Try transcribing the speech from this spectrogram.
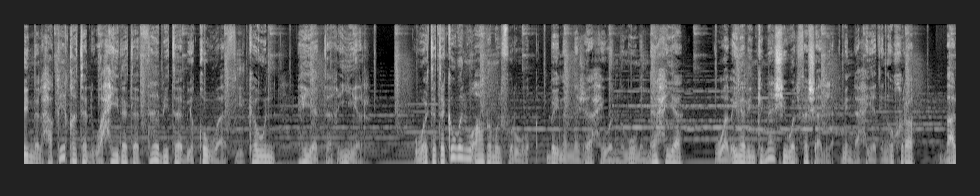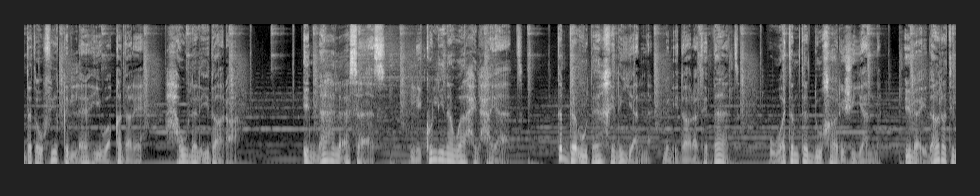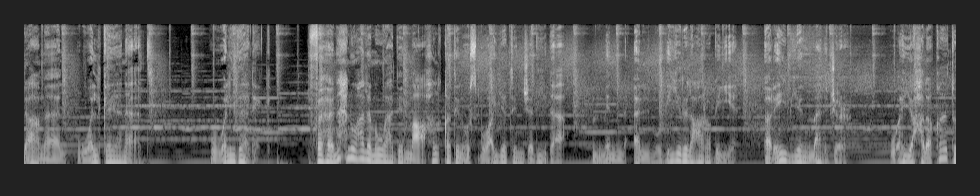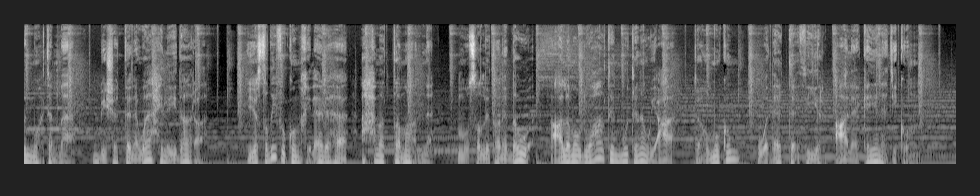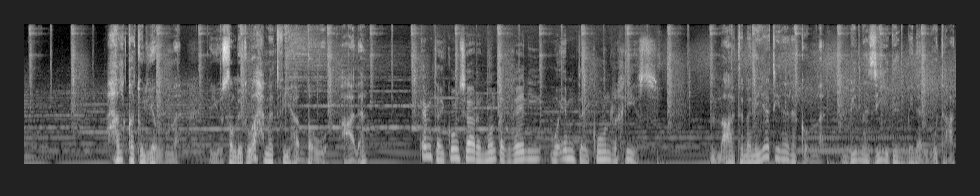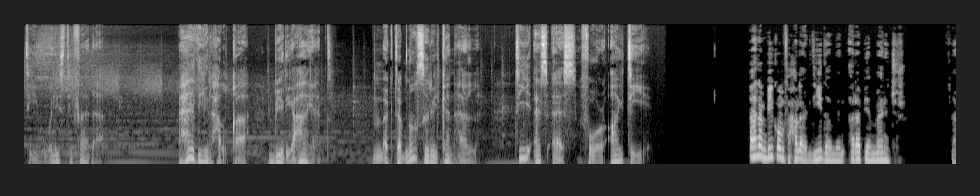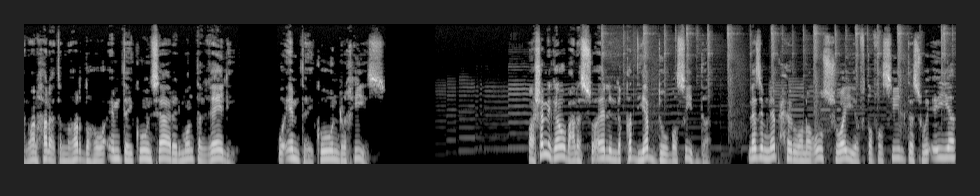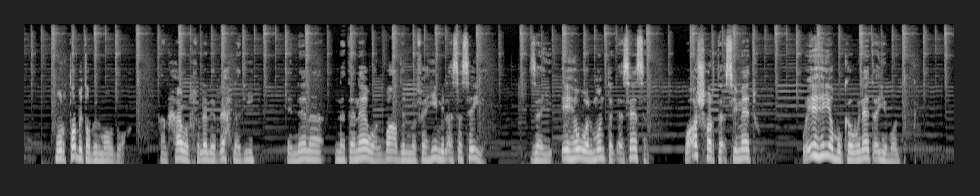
إن الحقيقة الوحيدة الثابتة بقوة في الكون هي التغيير وتتكون أعظم الفروق بين النجاح والنمو من ناحية وبين الانكماش والفشل من ناحية أخرى بعد توفيق الله وقدره حول الإدارة. إنها الأساس لكل نواحي الحياة. تبدأ داخليا من إدارة الذات وتمتد خارجيا إلى إدارة الأعمال والكيانات. ولذلك فها نحن على موعد مع حلقة أسبوعية جديدة من المدير العربي Arabian Manager. وهي حلقات مهتمة بشتى نواحي الإدارة. يستضيفكم خلالها أحمد طمان مسلطا الضوء على موضوعات متنوعة تهمكم وذات تأثير على كياناتكم. حلقة اليوم. يسلط أحمد فيها الضوء على إمتى يكون سعر المنتج غالي وإمتى يكون رخيص؟ مع تمنياتنا لكم بمزيد من المتعة والاستفادة. هذه الحلقة برعاية مكتب ناصر الكنهل TSS for IT أهلا بيكم في حلقة جديدة من أرابيان مانجر عنوان حلقة النهاردة هو إمتى يكون سعر المنتج غالي وإمتى يكون رخيص. وعشان نجاوب على السؤال اللي قد يبدو بسيط ده لازم نبحر ونغوص شوية في تفاصيل تسويقية مرتبطة بالموضوع. هنحاول خلال الرحلة دي إننا نتناول بعض المفاهيم الأساسية زي إيه هو المنتج أساسا وأشهر تقسيماته وإيه هي مكونات أي منتج.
